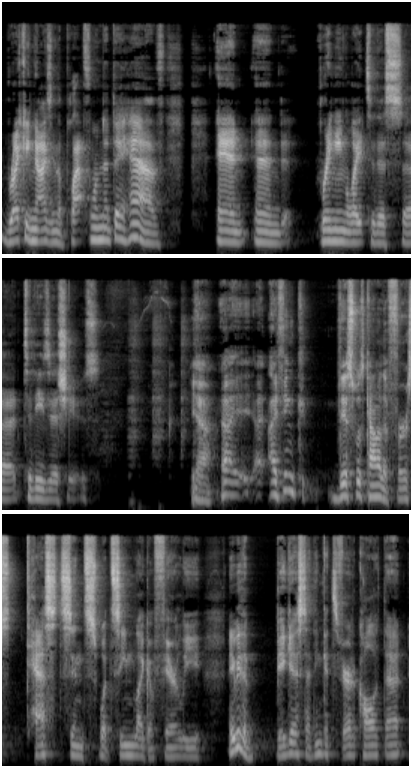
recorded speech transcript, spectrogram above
recognizing the platform that they have and and bringing light to this uh, to these issues. Yeah, I I think this was kind of the first test since what seemed like a fairly maybe the biggest. I think it's fair to call it that,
